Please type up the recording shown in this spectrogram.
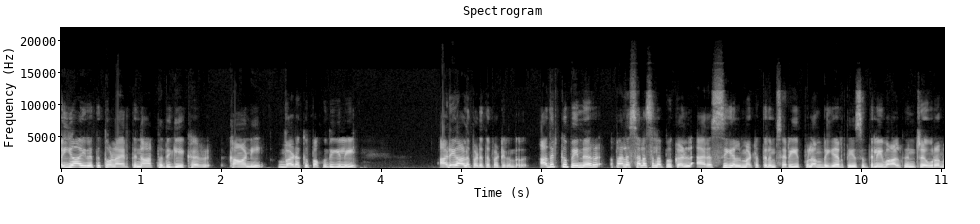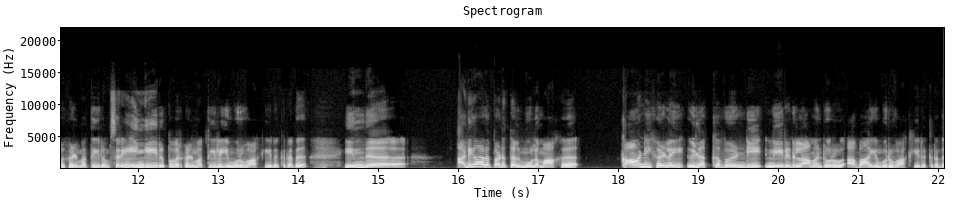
ஐயாயிரத்து தொள்ளாயிரத்து நாற்பது ஏக்கர் காணி வடக்கு பகுதியிலே அடையாளப்படுத்தப்பட்டிருந்தது. அதற்கு பின்னர் பல சலசலப்புகள் அரசியல் மட்டத்திலும் சரி புலம்பெயர் தேசத்திலே வாழ்கின்ற உறவுகள் மத்தியிலும் சரி இங்கே இருப்பவர்கள் மத்தியிலேயும் உருவாகி இருக்கிறது. இந்த அடையாளப்படுத்தல் மூலமாக காணிகளை இழக்க வேண்டி நேரிடலாம் என்ற ஒரு அபாயம் உருவாகி இருக்கிறது.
